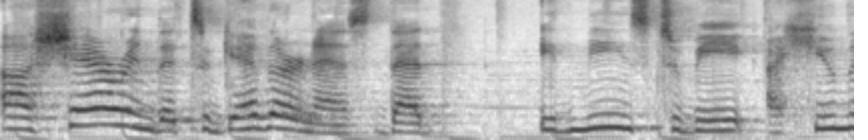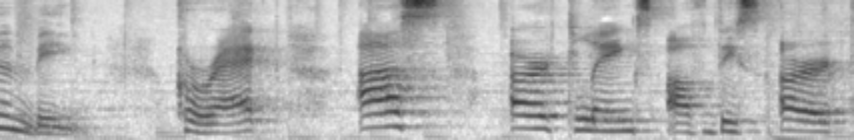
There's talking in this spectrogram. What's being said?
uh, sharing the togetherness that it means to be a human being, correct? As earthlings of this earth,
